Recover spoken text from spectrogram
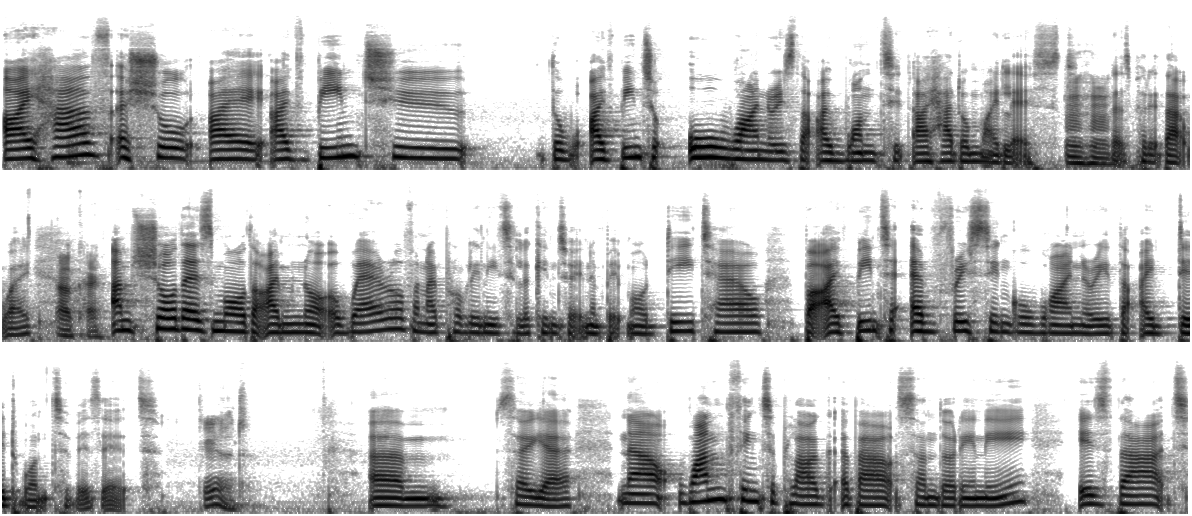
I have a short. I I've been to the. I've been to all wineries that I wanted. I had on my list. Mm-hmm. Let's put it that way. Okay. I'm sure there's more that I'm not aware of, and I probably need to look into it in a bit more detail. But I've been to every single winery that I did want to visit. Good. Um, so yeah. Now, one thing to plug about Santorini is that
